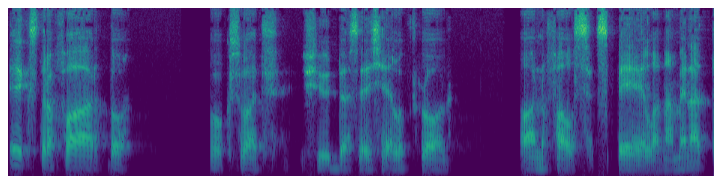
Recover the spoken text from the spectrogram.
extra fart och också att skydda sig själv från anfallsspelarna. Men att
